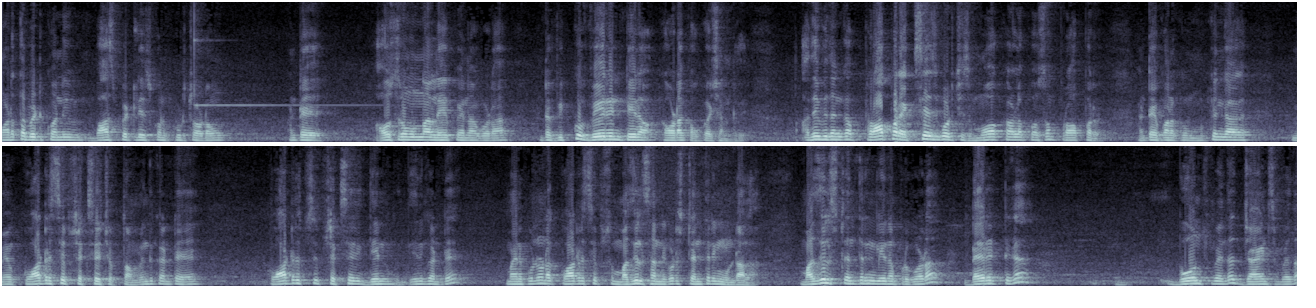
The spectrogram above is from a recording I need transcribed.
మడత పెట్టుకొని బాస్పెట్లు వేసుకొని కూర్చోవడం అంటే అవసరం ఉన్నా లేకపోయినా కూడా అంటే ఎక్కువ టేర్ కావడానికి అవకాశం ఉంటుంది. అదేవిధంగా ప్రాపర్ ఎక్సర్సైజ్ కూడా చేసి మోకాళ్ళ కోసం ప్రాపర్. అంటే మనకు ముఖ్యంగా మేము క్వాడ్రిసిప్స్ ఎక్సర్సైజ్ చెప్తాం. ఎందుకంటే క్వాడ్రిసిప్స్ ఎక్సర్సైజ్ దేని దేనికంటే మనకున్న క్వాడ్రిసిప్స్ మజిల్స్ అన్నీ కూడా స్ట్రెంథనింగ్ ఉండాలి. మజిల్ స్ట్రెంథనింగ్ లేనప్పుడు కూడా డైరెక్ట్గా బోన్స్ మీద జాయింట్స్ మీద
